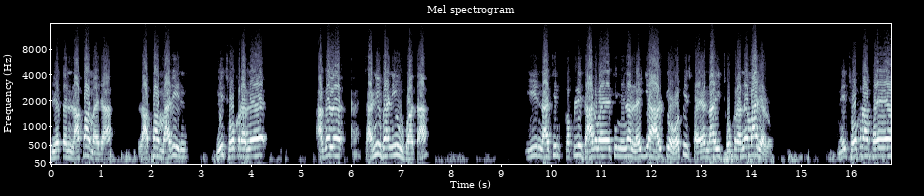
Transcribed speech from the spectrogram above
બે ત્રણ લાફા માર્યા. લાફા મારીને એ છોકરાને આગળ જાનીભાઈ ની ઊભા હતા. ઈ નાચીને કપલી ધારવાયાથી એના લઈ ગયા આલટીઓ ઓફિસ પાસે ના એ છોકરાને મારેલો. ને છોકરા ભાઈએ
